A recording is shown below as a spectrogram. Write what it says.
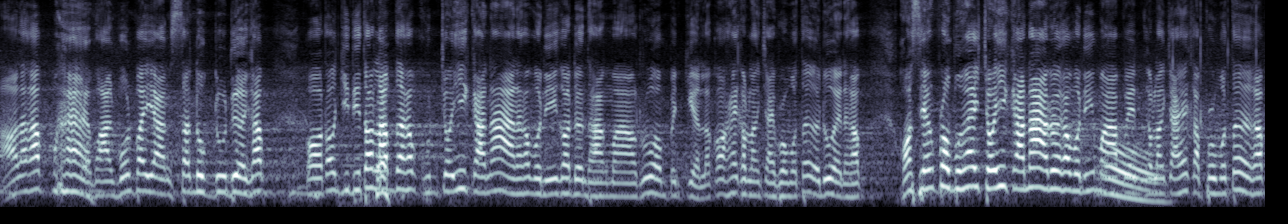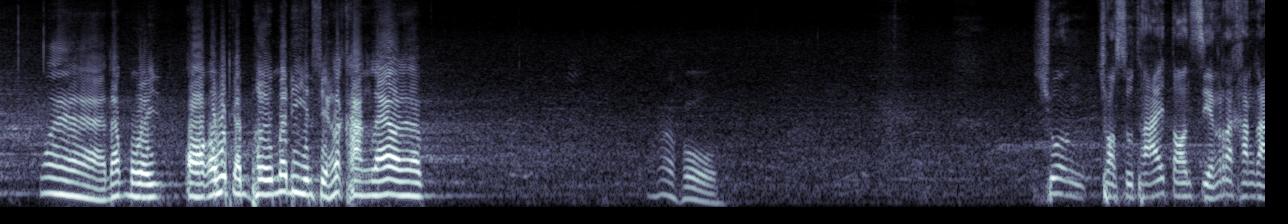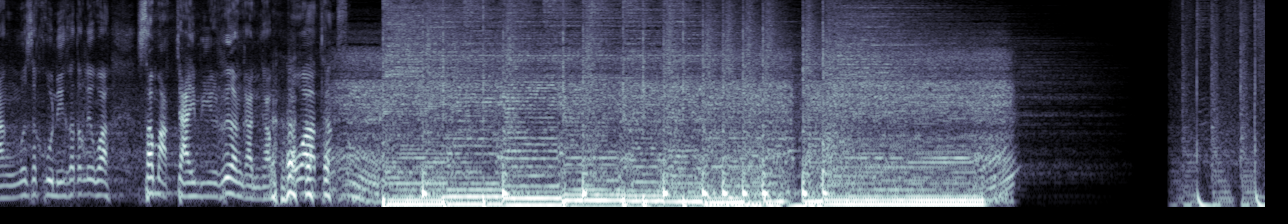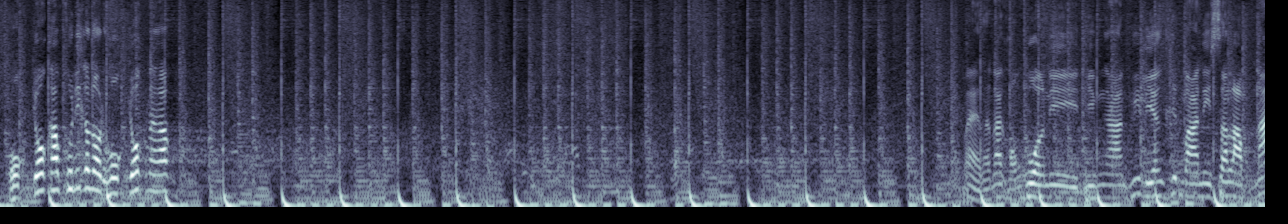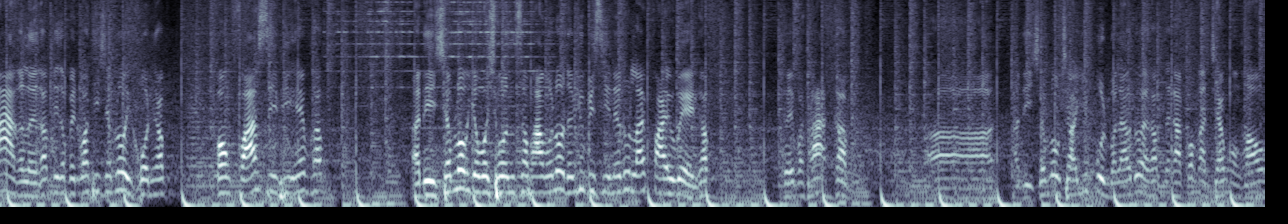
เอาละครับแหมผ่านพ้นไปอย่างสนุกดูเดือดครับ ก็ต้องยินดีต้อนรับนะครับ คุณโจอี้กาน่านะครับ วันนี้ก็เดินทางมาร่วมเป็นเกียรติแล้วก็ให้กำลังใจโปรโมเตอร์ด้วยนะครับ ขอเสียงปรบมือให้โจอี้กาน่าด้วยครับ วันนี้มาเป็นกำลังใจให้กับโปรโมเตอร์ครับ แม่นักมวยออกอาวุธกันเพลิงไม่ได้ยินเสียงระฆังแล้วนะครับ โอ้โห ช่วงช็อตสุดท้ายตอนเสียงระฆังดัง เมื่อสักครู่นี้เขาต้องเรียกว่าสมัครใจมีเรื่องกันครับ เพราะว่าทั้งหกยกครับคู่นี้กำหนดหกยกนะครับ แม่ทางด้านของพวงนี่ทีมงานพี่เลี้ยงขึ้นมานี่สลับหน้ากันเลยครับ นี่ก็เป็นว่าที่แชมป์โลกอีกคนครับ กองฟ้า CPF ครับ อดีตแชมป์โลกเยาวชนสภามวยโลก WBC ในรุ่นไลฟ์ไฟเวทครับ เคยปะทะกับอดีตแชมป์โลกชาวญี่ปุ่นมาแล้วด้วยครับในการป้องกันแชมป์ของเขา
